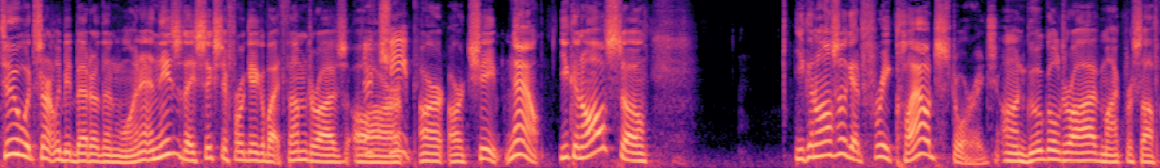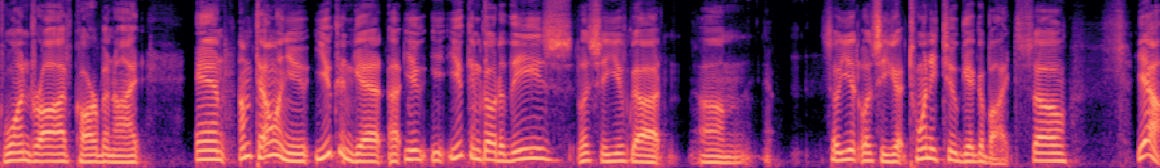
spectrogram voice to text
Two would certainly be better than one. And these days, 64 gigabyte thumb drives are cheap. Are, are cheap. Now you can also you can also get free cloud storage on Google Drive, Microsoft OneDrive, Carbonite, and I'm telling you, you can get uh, you you can go to these. Let's see, you've got um, so you let's see, you got 22 gigabytes. So yeah,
